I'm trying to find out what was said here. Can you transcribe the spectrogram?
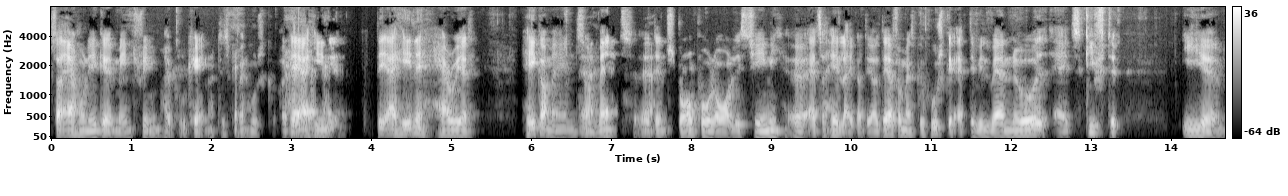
så er hun ikke mainstream republikaner, det skal man huske. Og det er hende, det er hende Harriet Hagerman, som ja. vandt øh, den straw poll over Liz Cheney, øh, altså heller ikke. Og det er derfor, man skal huske, at det vil være noget af et skifte i, øh,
